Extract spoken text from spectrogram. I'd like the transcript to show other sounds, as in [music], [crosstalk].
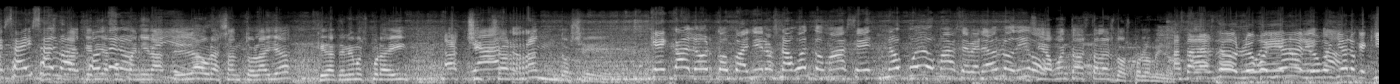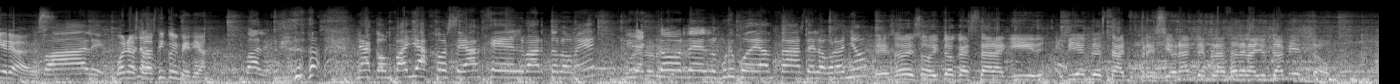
regresáis al nuestra balcón querida de compañera. Laura Santolaya, que la tenemos por ahí achicharrándose. Qué calor, compañeros, no aguanto más, ¿eh? No puedo más, de verdad os lo digo. Sí, aguanta hasta las dos, por lo menos. Hasta las dos, luego Bueno, ya, luego ya lo que quieras. Vale. Bueno, hasta las cinco y media. Vale. [laughs] Me acompaña José Ángel Bartolomé, director del grupo de danzas de Logroño. Eso es, hoy toca estar aquí viendo esta impresionante plaza del ayuntamiento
